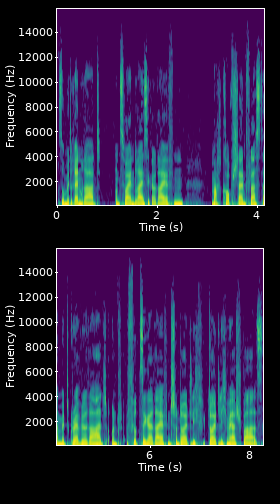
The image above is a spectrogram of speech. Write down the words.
so mit Rennrad und 32er Reifen, macht Kopfsteinpflaster mit Gravelrad und 40er Reifen schon deutlich, deutlich mehr Spaß.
